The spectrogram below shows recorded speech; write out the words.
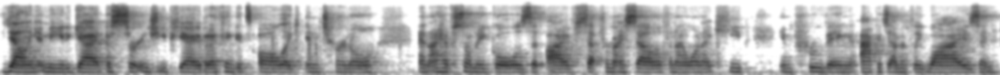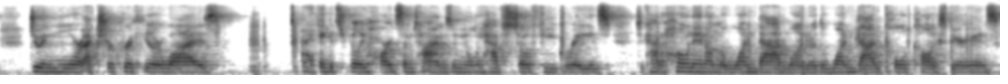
yelling at me to get a certain gpa but i think it's all like internal and I have so many goals that I've set for myself, and I want to keep improving academically wise and doing more extracurricular wise. I think it's really hard sometimes when you only have so few grades to kind of hone in on the one bad one or the one bad cold call experience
